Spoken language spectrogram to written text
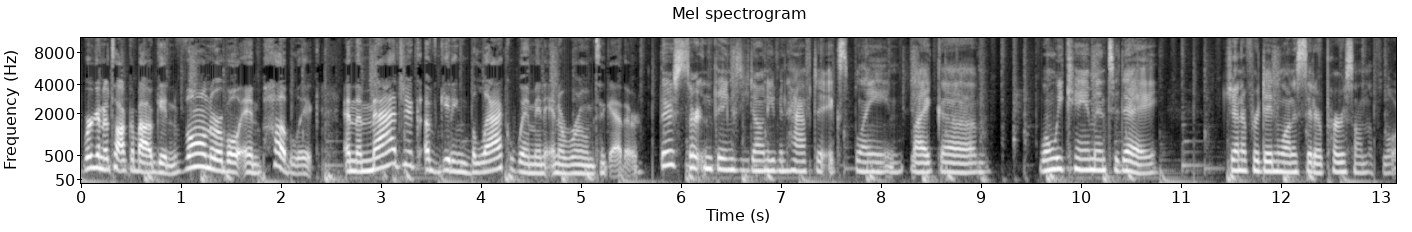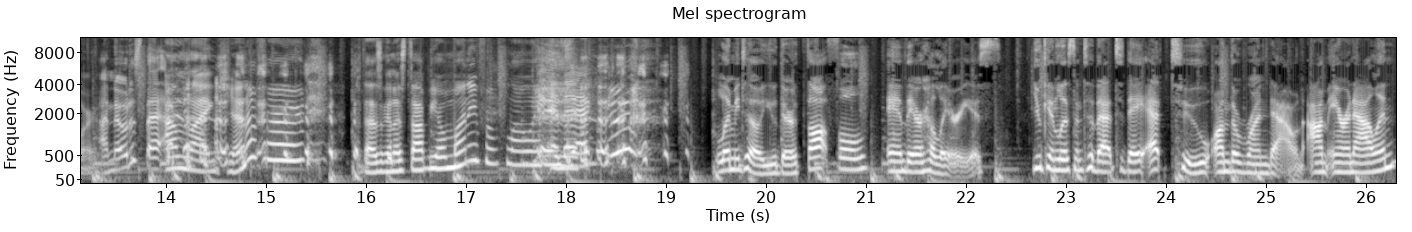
We're going to talk about getting vulnerable in public and the magic of getting black women in a room together. There's certain things you don't even have to explain. Like um, when we came in today, Jennifer didn't want to sit her purse on the floor. I noticed that. I'm like, Jennifer, that's gonna stop your money from flowing. And then Let me tell you, they're thoughtful and they're hilarious. You can listen to that today at 2 on The Rundown. I'm Erin Allen.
